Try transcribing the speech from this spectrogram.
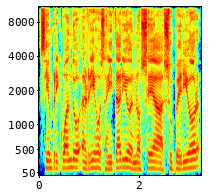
siempre y cuando el riesgo sanitario no sea superior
